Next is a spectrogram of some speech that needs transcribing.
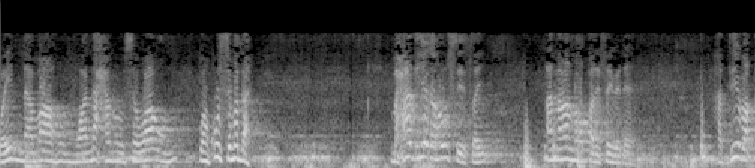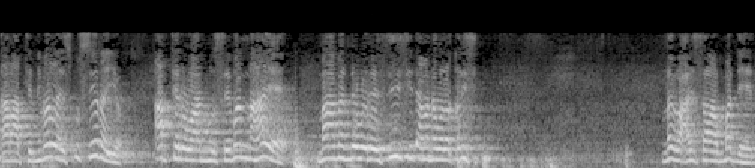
Wainamaa hum wanaxnu sawaaun waan kuu simanaha maxaad iyagana u siisay annana noo qadisay bay dheheen haddiiba qaraabtinimo la isku siinayo abtir waanu simanahaye ma ama na wada siisid ama na wada qadisid. Nabigu alay salaam ma dhihin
